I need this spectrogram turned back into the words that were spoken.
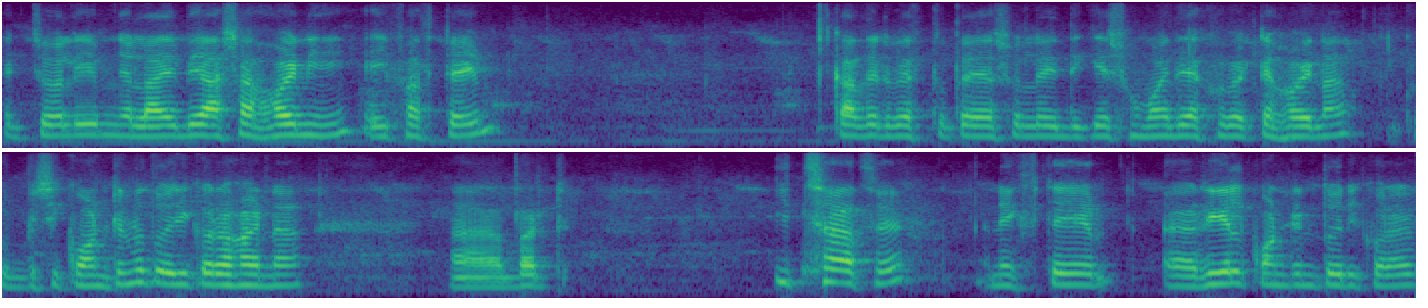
অ্যাকচুয়ালি লাইভে আসা হয়নি এই ফার্স্ট টাইম কাজের ব্যস্ততায় আসলে এদিকে সময় দেওয়া খুব একটা হয় না, খুব বেশি কন্টেন্টও তৈরি করা হয় না। বাট ইচ্ছা আছে নেক্সটে রিয়েল কন্টেন্ট তৈরি করার।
